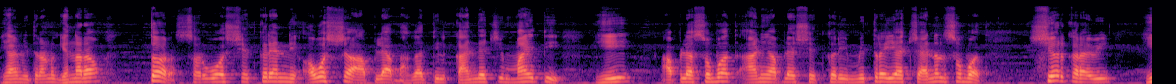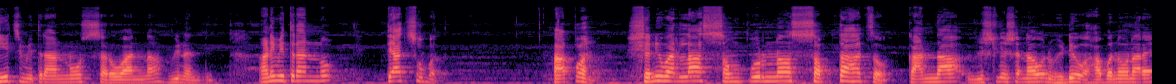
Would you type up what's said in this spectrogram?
ह्या मित्रांनो घेणार आहोत. तर सर्व शेतकऱ्यांनी अवश्य आपल्या भागातील कांद्याची माहिती ही आपल्यासोबत आणि आपल्या शेतकरी मित्र या चॅनलसोबत शेअर करावी हीच मित्रांनो सर्वांना विनंती. आणि मित्रांनो त्याचसोबत आपण शनिवारला संपूर्ण सप्ताहाचं कांदा विश्लेषणावर व्हिडिओ हा बनवणार आहे.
